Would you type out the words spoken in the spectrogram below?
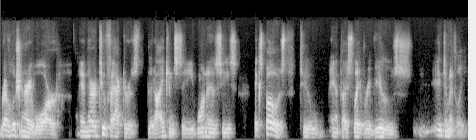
Revolutionary War, and there are two factors that I can see. One is he's exposed to anti slavery views intimately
